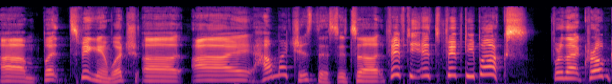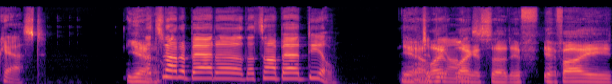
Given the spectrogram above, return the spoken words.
Um but speaking of which, uh I how much is this? It's uh 50 it's 50 bucks for that Chromecast. yeah, That's not a bad uh that's not a bad deal. Yeah. Like, like I said, if if I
